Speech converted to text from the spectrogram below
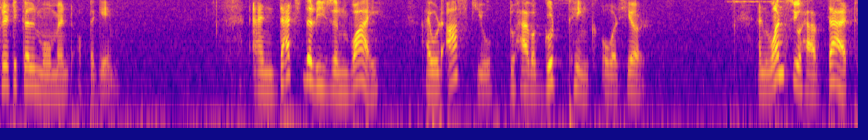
critical moment of the game. And that's the reason why I would ask you to have a good think over here. And once you have that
